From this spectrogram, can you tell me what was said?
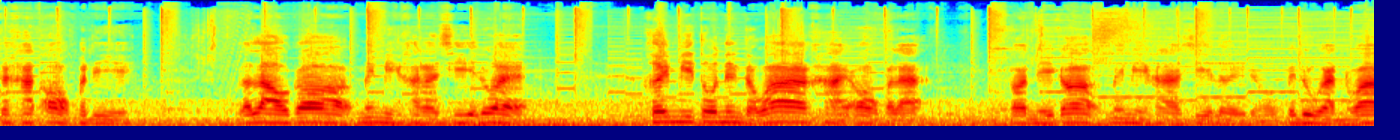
จะคัดออกพอดี แล้วเราก็ไม่มีคาราชิด้วย เคยมีตัวหนึ่งแต่ว่าขายออกไปแล้ว ตอนนี้ก็ไม่มีคาราชิเลยเดี๋ยวไปดูกันว่า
